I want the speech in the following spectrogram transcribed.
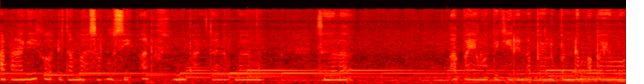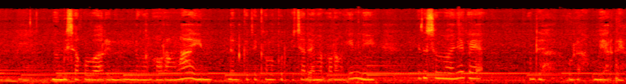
apalagi kalau ditambah solusi aduh sumpah itu enak banget. Segala apa yang lo pikirin apa yang lo pendam apa yang lo nggak bisa keluarin dengan orang lain dan ketika lo berbicara dengan orang ini itu semuanya kayak udah udah biar deh.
